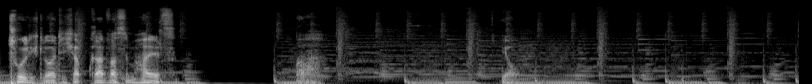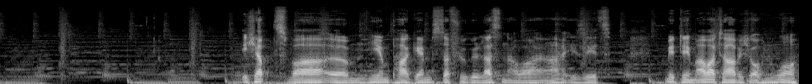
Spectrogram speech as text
entschuldigt Leute, ich habe gerade was im Hals. Oh. Jo. Ich habe zwar ähm, hier ein paar Gems dafür gelassen, aber ja, ihr seht's, mit dem Avatar habe ich auch nur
